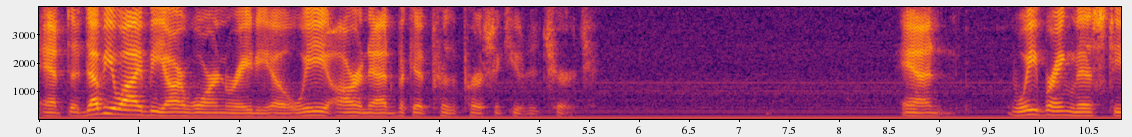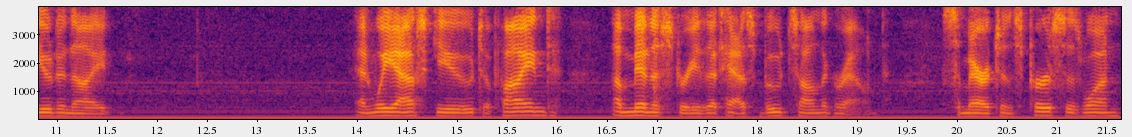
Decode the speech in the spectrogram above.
At the WIBR Warn Radio, we are an advocate for the persecuted church. And we bring this to you tonight and we ask you to find a ministry that has boots on the ground. Samaritan's Purse is one,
